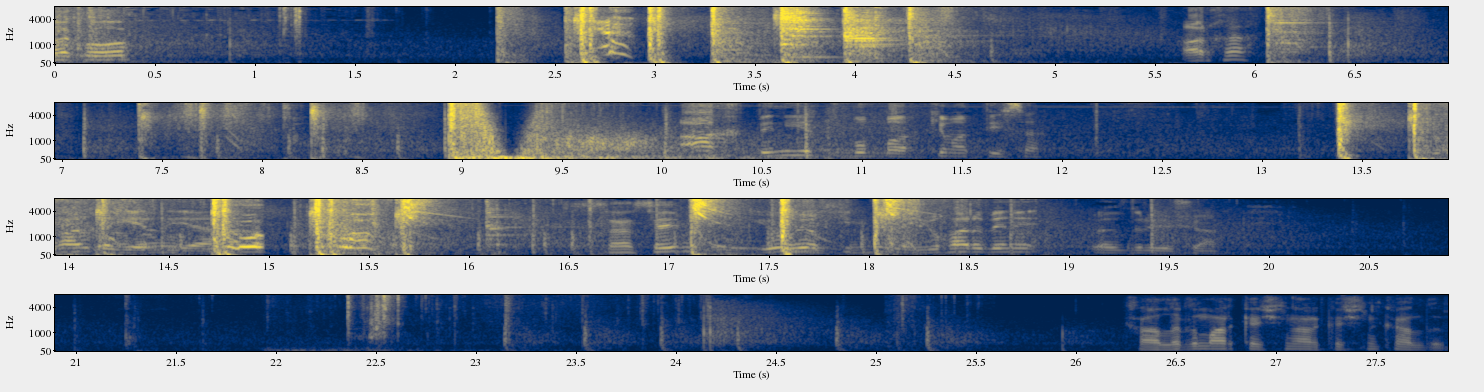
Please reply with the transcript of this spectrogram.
Bak o. Arka. Ah beni yırttı bomba kim attıysa. Yukarı da geldi ya. Sen save misin? Yok yok gittim ben. Yukarı beni öldürüyor şu an. Kaldırdım arkadaşını arkadaşını kaldır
